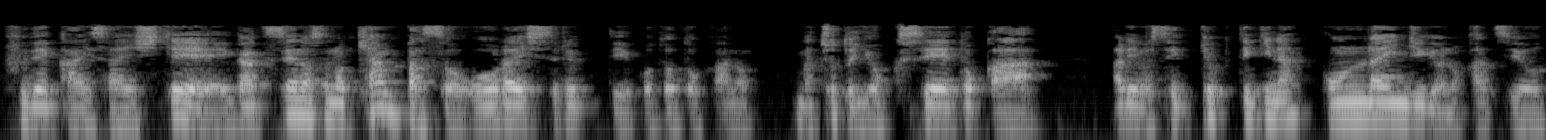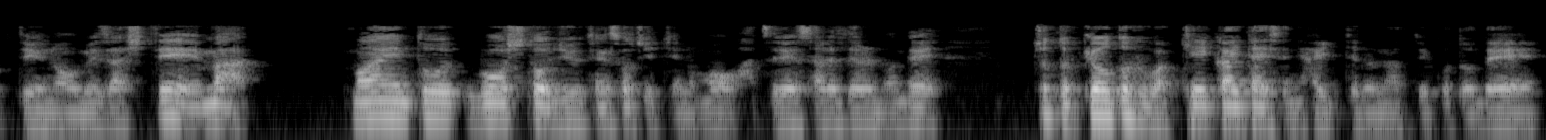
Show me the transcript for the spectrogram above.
府で開催して、学生のそのキャンパスを往来するっていうこととかの、まあちょっと抑制とか、あるいは積極的なオンライン授業の活用っていうのを目指して、まあ、まん延防止等重点措置っていうのも発令されてるので、ちょっと京都府は警戒体制に入ってるなということで、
